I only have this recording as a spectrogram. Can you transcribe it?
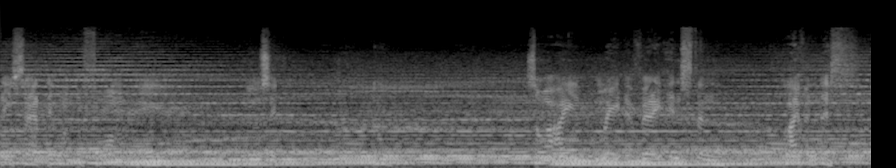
they, said they wanted to form music so I made a very instant high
